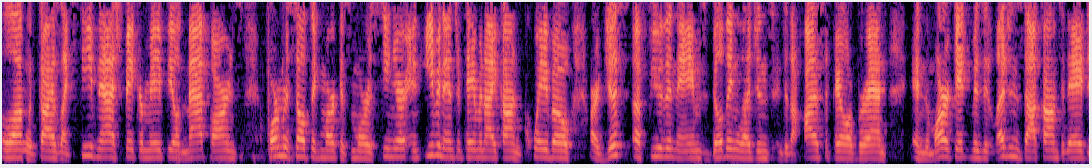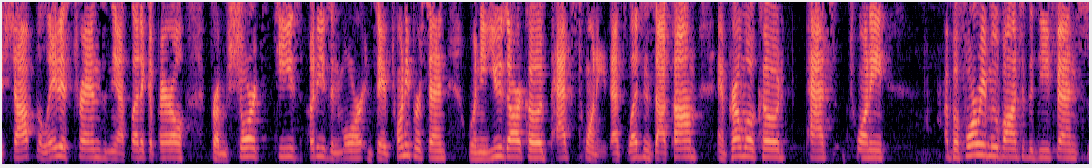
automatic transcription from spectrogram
along with guys like Steve Nash, Baker Mayfield, Matt Barnes, former Celtic Marcus Morris Sr., and even entertainment icon Quavo are just a few of the names building Legends into the hottest apparel brand in the market. Visit legends.com today to shop the latest trends in the athletic apparel from shorts, tees, hoodies, and more and save 20% when you use our code PATS20. That's legends.com and promo code PATS20. Before we move on to the defense,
